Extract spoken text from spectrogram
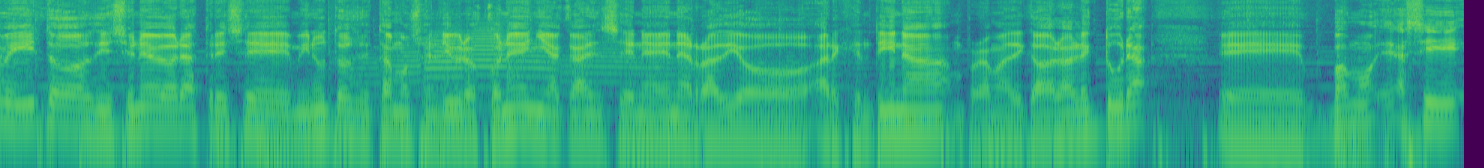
Amiguitos, 19 horas 13 minutos. Estamos en Libros con Eñi, acá en CNN Radio Argentina, un programa dedicado a la lectura. Eh, vamos, hace,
